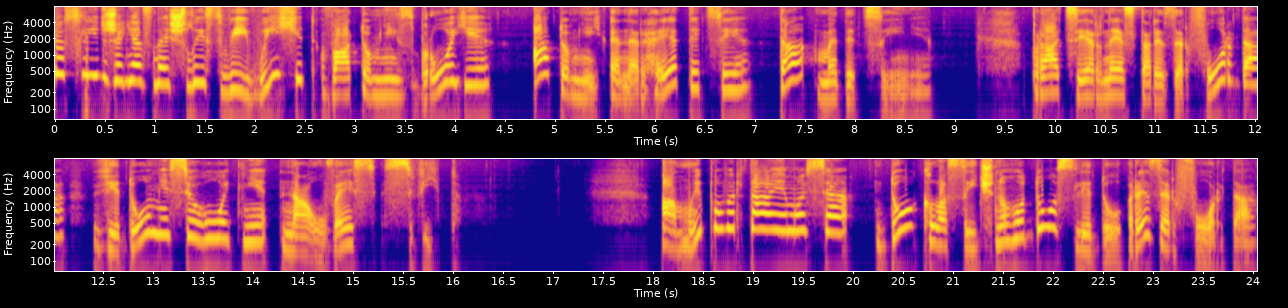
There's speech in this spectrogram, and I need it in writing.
дослідження знайшли свій вихід в атомній зброї, атомній енергетиці та медицині. Праці Ернеста Резерфорда відомі сьогодні на увесь світ. А ми повертаємося до класичного досліду Резерфорда.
